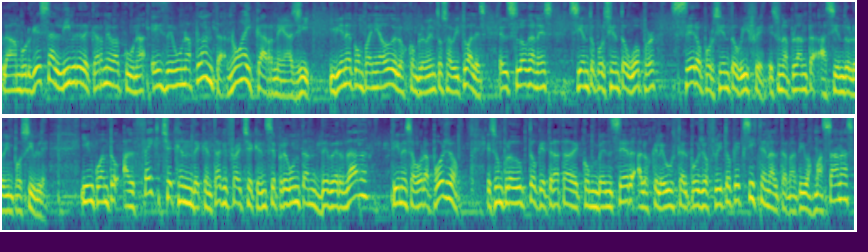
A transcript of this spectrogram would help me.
la hamburguesa libre de carne vacuna es de una planta, no hay carne allí y viene acompañado de los complementos habituales. El slogan es 100% Whopper, 0% bife. Es una planta haciendo lo imposible. Y en cuanto al fake chicken de Kentucky Fried Chicken, se preguntan, ¿de verdad tiene sabor a pollo? Es un producto que trata de convencer a los que le gusta el pollo frito que existen alternativas más sanas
